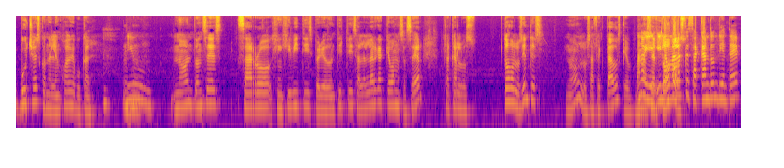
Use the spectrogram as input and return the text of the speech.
buches con el enjuague bucal. No, entonces, sarro, gingivitis, periodontitis, a la larga, ¿qué vamos a hacer? Sacarlos todos los dientes, ¿no? Los afectados que van a ser y todos. lo malo es que sacando un diente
